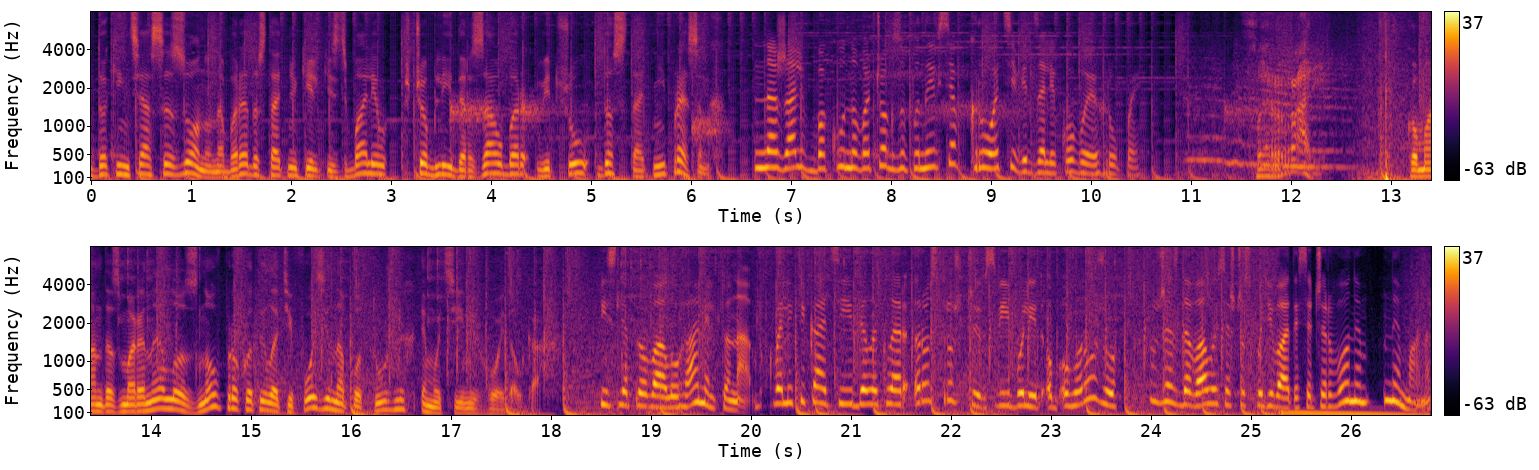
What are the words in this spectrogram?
до кінця сезону набере достатню кількість балів, щоб лідер Заубер відчув достатній пресинг. На жаль, в Баку новачок зупинився в кроці від залікової групи. Феррарі. Команда з Маринелло знов прокотила тіфозі на потужних емоційних гойдалках. Після провалу Гамільтона в кваліфікації де Леклер розтрощив свій болід об огорожу, вже здавалося, що сподіватися червоним нема на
